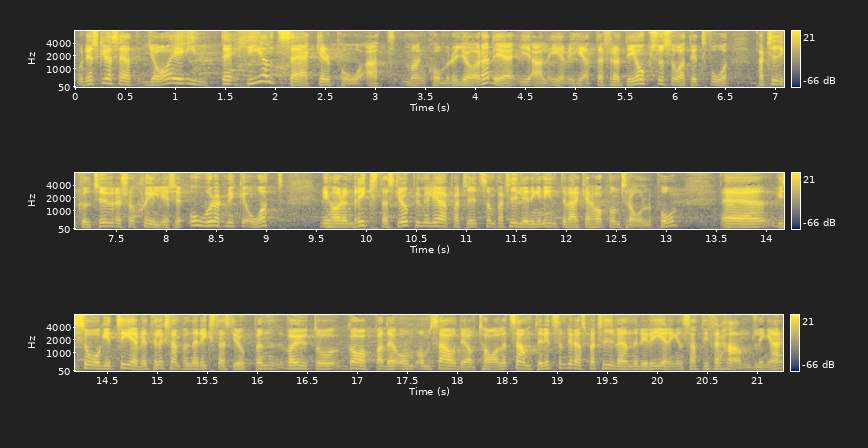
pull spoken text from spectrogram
Och det skulle jag säga att jag är inte helt säker på att man kommer att göra det i all evighet. Därför att det är också så att det är två partikulturer som skiljer sig oerhört mycket åt. Vi har en riksdagsgrupp i Miljöpartiet som partiledningen inte verkar ha kontroll på. Eh, vi såg i tv till exempel när riksdagsgruppen var ute och gapade om, om Saudiavtalet samtidigt som deras partivänner i regeringen satt i förhandlingar.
